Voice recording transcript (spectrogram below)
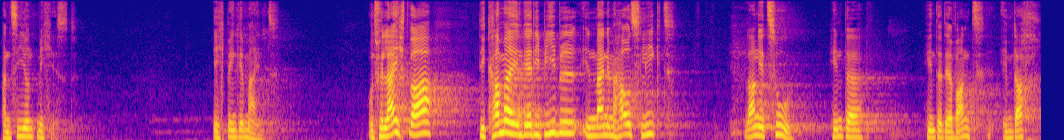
an Sie und mich ist. Ich bin gemeint. Und vielleicht war die Kammer, in der die Bibel in meinem Haus liegt, lange zu, hinter, hinter der Wand im Dach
